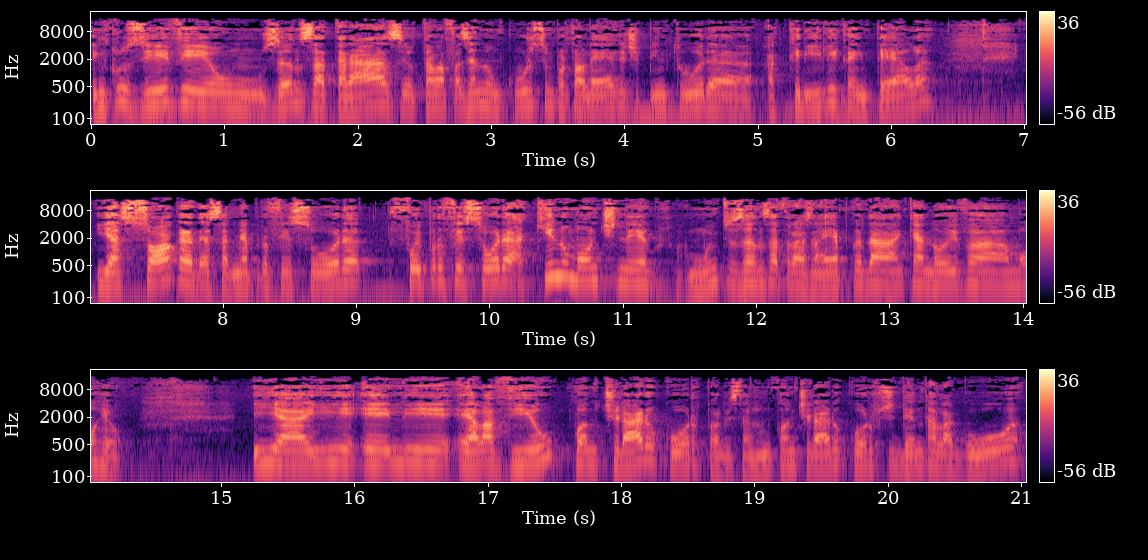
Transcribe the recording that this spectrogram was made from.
Inclusive, uns anos atrás, eu estava fazendo um curso em Porto Alegre de pintura acrílica em tela. E a sogra dessa minha professora foi professora aqui no Monte Negro, há muitos anos atrás, na época da, que a noiva morreu. E aí ele, ela viu quando tiraram o corpo, ela está junto, quando tiraram o corpo de dentro da lagoa.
